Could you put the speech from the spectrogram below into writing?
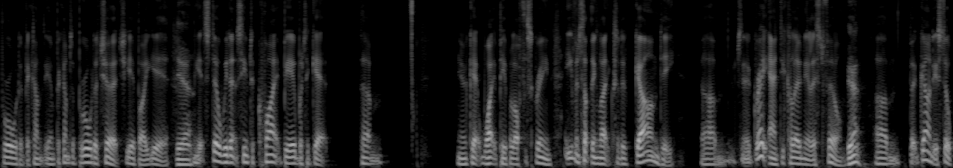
broader becomes you know, becomes a broader church year by year. Yeah. And yet still, we don't seem to quite be able to get um, you know get white people off the screen. Even something like sort of Gandhi, um, which is a great anti-colonialist film. Yeah. Um, but Gandhi is still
